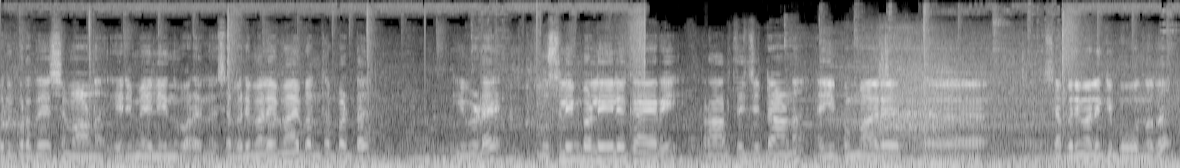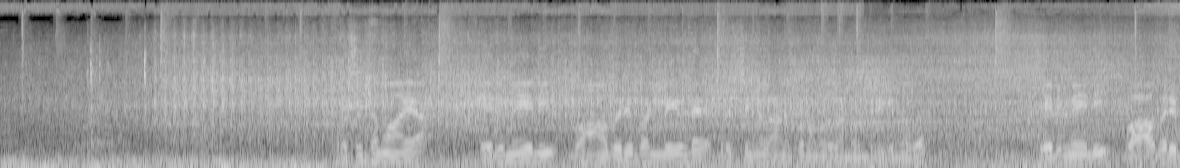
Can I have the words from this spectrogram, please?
ഒരു പ്രദേശമാണ് എരുമേലി എന്ന് പറയുന്നത്. ശബരിമലയുമായി ബന്ധപ്പെട്ട് ഇവിടെ മുസ്ലിം പള്ളിയിൽ കയറി പ്രാർത്ഥിച്ചിട്ടാണ് അയ്യപ്പന്മാർ ശബരിമലയ്ക്ക് പോകുന്നത്. പ്രസിദ്ധമായ എരുമേലി വാവരി പള്ളിയുടെ ദൃശ്യങ്ങളാണ് ഇപ്പോൾ നമ്മൾ കണ്ടുകൊണ്ടിരിക്കുന്നത്. എരുമേലി വാവര്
